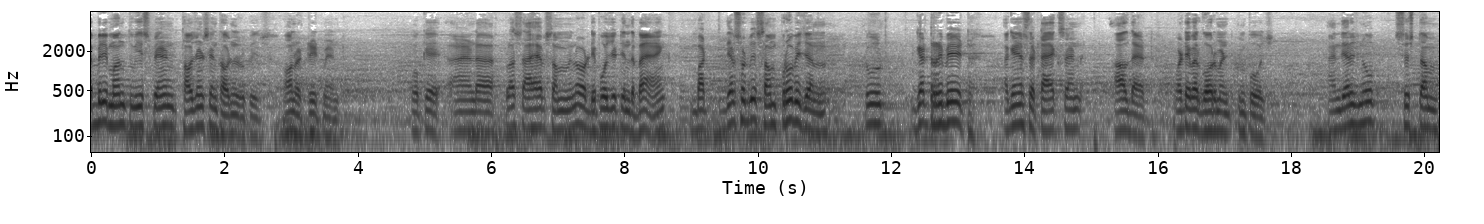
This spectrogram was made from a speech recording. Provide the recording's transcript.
every month we spend thousands and thousand rupees on a treatment okay and plus I have some deposit in the bank but there should be some provision to get rebate against the tax and all that, whatever government impose. And there is no system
